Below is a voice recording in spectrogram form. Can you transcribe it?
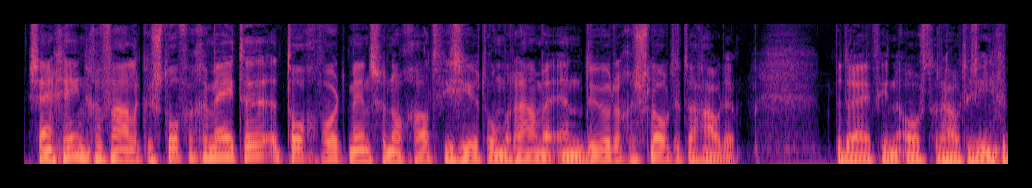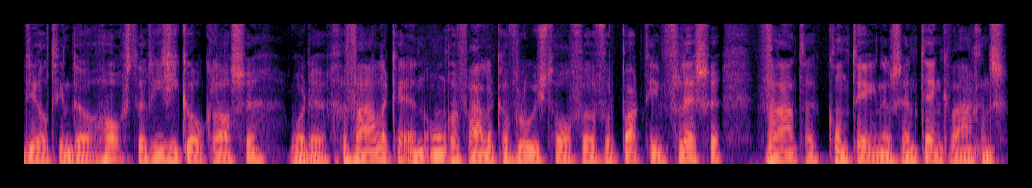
Zijn geen gevaarlijke stoffen gemeten. Toch wordt mensen nog geadviseerd om ramen en deuren gesloten te houden. Bedrijf in Oosterhout is ingedeeld in de hoogste risicoklasse. Worden gevaarlijke en ongevaarlijke vloeistoffen verpakt in flessen, vaten, containers en tankwagens.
